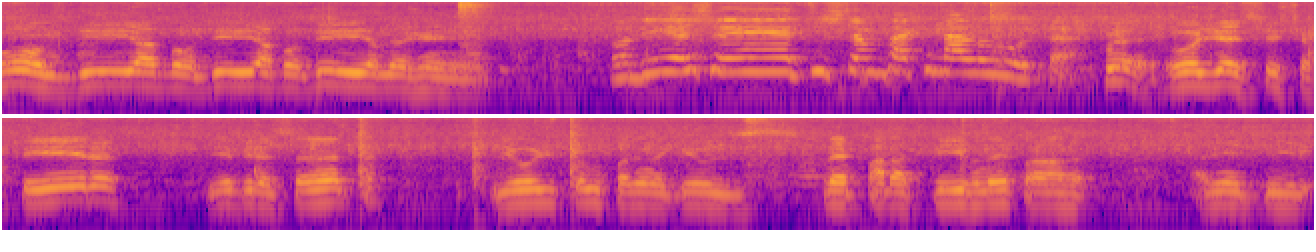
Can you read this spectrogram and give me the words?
Bom dia, bom dia, bom dia, minha gente. Bom dia, gente. Estamos aqui na luta. É, Hoje é sexta-feira, dia Vira Santa, e hoje estamos fazendo aqui os preparativos, né, para a gente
